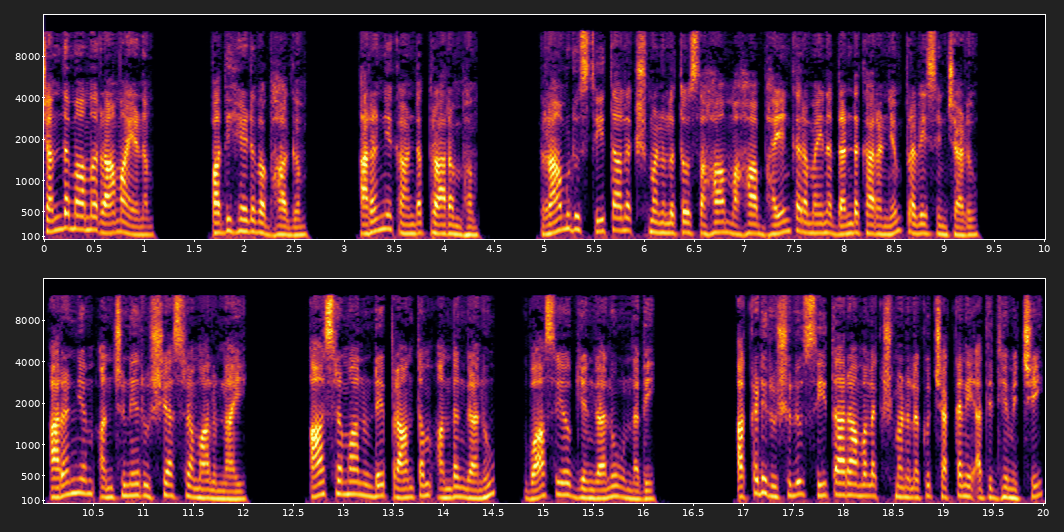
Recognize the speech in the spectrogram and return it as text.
చందమామ రామాయణం. పదిహేడవ భాగం. అరణ్యకాండ ప్రారంభం. రాముడు సీతాలక్ష్మణులతో సహా మహాభయంకరమైన దండకారణ్యం ప్రవేశించాడు. అరణ్యం అంచునే ఋష్యాశ్రమాలున్నాయి. ఆశ్రమాలుండే ప్రాంతం అందంగానూ వాసయోగ్యంగానూ ఉన్నది. అక్కడి ఋషులు సీతారామలక్ష్మణులకు చక్కని అతిథ్యమిచ్చి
